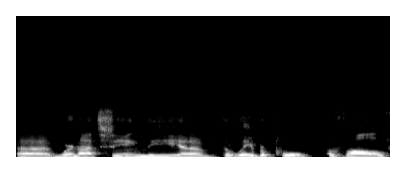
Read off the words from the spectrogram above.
uh, we're not seeing the, uh, the labor pool evolve.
